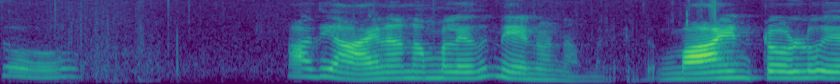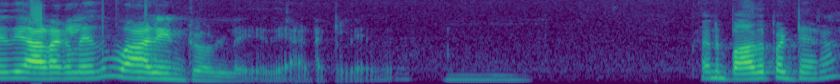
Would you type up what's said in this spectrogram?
సో అది ఆయన నమ్మలేదు నేను నమ్మలేదు. మా ఇంటోళ్ళు ఏది అడగలేదు వాళ్ళ ఇంటోళ్ళు ఏది అడగలేదు. కానీ బాధపడ్డారా?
